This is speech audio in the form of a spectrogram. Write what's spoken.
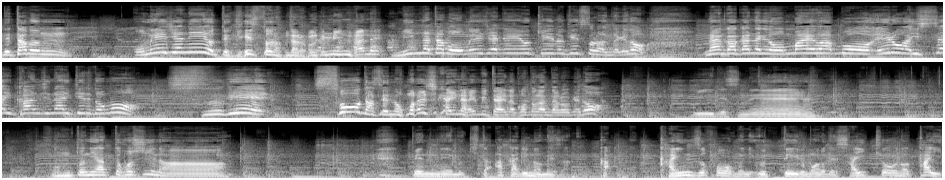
で、多分、おめえじゃねえよっていうゲストなんだろうね、みんなね。みんな多分おめえじゃねえよ系のゲストなんだけど、なんかわかんないけど、お前はもうエロは一切感じないけれども、すげえ、そう出せんのお前しかいないみたいなことなんだろうけど、いいですね。本当にやってほしいなペンネーム北あかりの目覚めか、カインズホームに売っているもので最強の対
